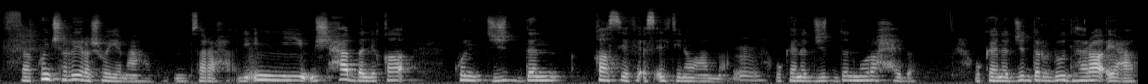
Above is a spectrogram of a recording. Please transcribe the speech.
فكنت شريرة شوية معها بصراحة لإني مش حابة اللقاء كنت جدا قاسية في أسئلتي نوعا ما. وكانت جدا مرحبة وكانت جدا ردودها رائعة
